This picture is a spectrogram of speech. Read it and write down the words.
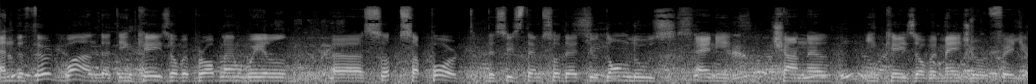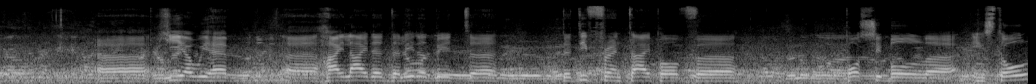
and the third one that, in case of a problem, will uh, su support the system so that you don't lose any channel in case of a major failure. Uh, here we have uh, highlighted a little bit the different type of possible uh, install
